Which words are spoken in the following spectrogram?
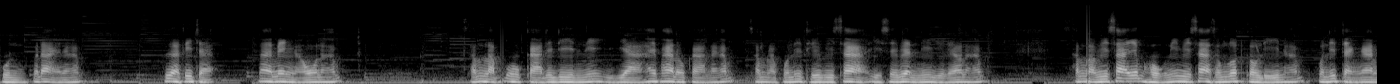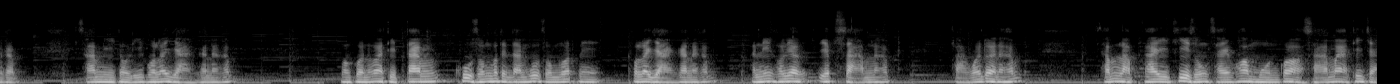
คุณก็ได้นะครับ เพื่อที่จะได้ไม่เหงานะครับสำหรับโอกาสดีๆนี้อย่าให้พลาดโอกาสนะครับสำหรับคนที่ถือวีซ่า E7 นี้อยู่แล้วนะครับสำหรับวีซ่า F6 นี่วีซ่าสมรสเกาหลีนะครับ คนที่แต่งงานกับสามีเกาหลีคนละอย่างกันนะครับบางคนว่าติดตามคู่สมรสติดตามคู่สมรสนี่คนละอย่างกันนะครับ อันนี้เขาเรียก F3 นะครับ ฝากไว้ด้วยนะครับสำหรับใครที่สงสัยข้อมูลก็สามารถที่จะ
